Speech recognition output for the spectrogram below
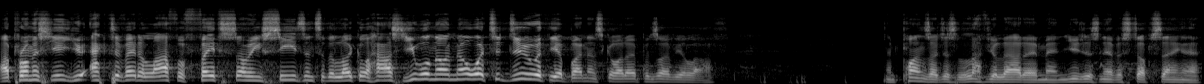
I promise you, you activate a life of faith, sowing seeds into the local house. You will not know what to do with the abundance God opens over your life. And Pons, I just love your loud amen. You just never stop saying that.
